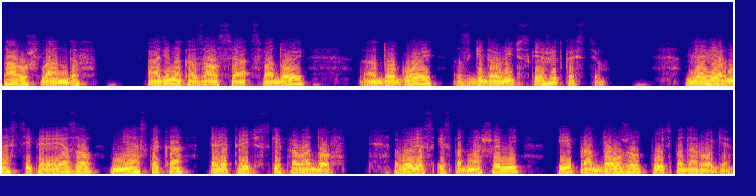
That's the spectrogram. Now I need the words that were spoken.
пару шлангов, один оказался с водой, э, другой с гидравлической жидкостью. Для верности перерезал несколько электрических проводов, вылез из-под машины и продолжил путь по дороге.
